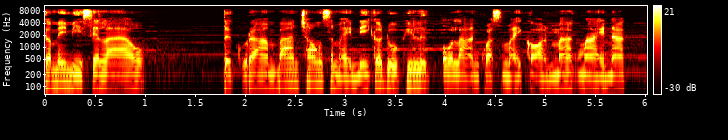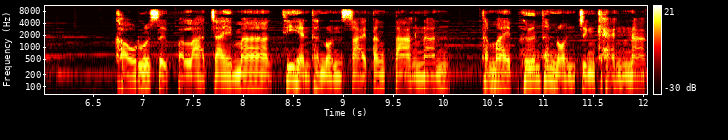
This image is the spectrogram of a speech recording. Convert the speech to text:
ก็ไม่มีเสียแล้ว ตึกรามบ้านช่องสมัยนี้ก็ดูพิลึกโอฬารกว่าสมัยก่อนมากมายนัก เขารู้สึกประหลาดใจมากที่เห็นถนนสายต่างๆนั้นทำไมพื้นถนนจึงแข็งนัก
